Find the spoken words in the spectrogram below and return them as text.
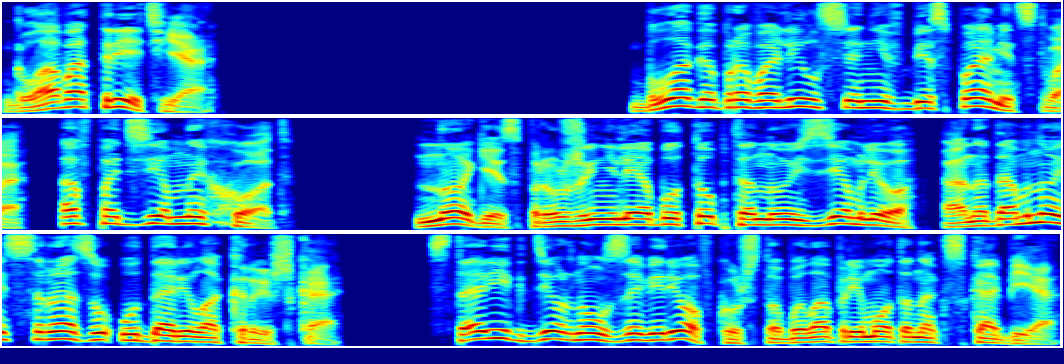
Глава третья. Благо провалился не в беспамятство, а в подземный ход. Ноги спружинили об утоптанную землю, а надо мной сразу ударила крышка. Старик дернул за веревку, что была примотана к скобе.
